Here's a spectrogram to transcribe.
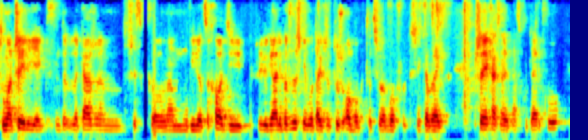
tłumaczyli jakby z tym lekarzem, wszystko nam mówili o co chodzi, przybiegali, bo to też nie było tak, że tuż obok, to trzeba było faktycznie kawałek przejechać nawet na skuterku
